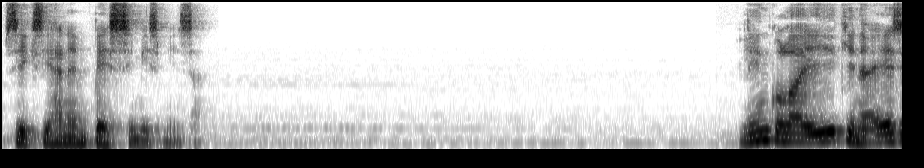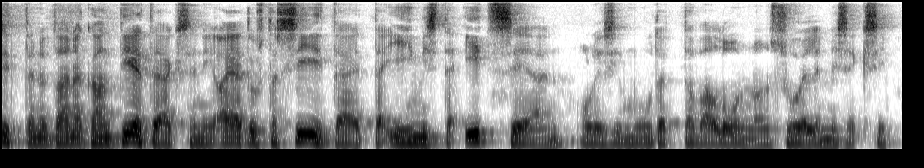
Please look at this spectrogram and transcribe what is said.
siksi hänen pessimisminsä. Linkola ei ikinä esittänyt ainakaan tietääkseni ajatusta siitä, että ihmistä itseään olisi muutettava luonnon suojelemiseksi.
